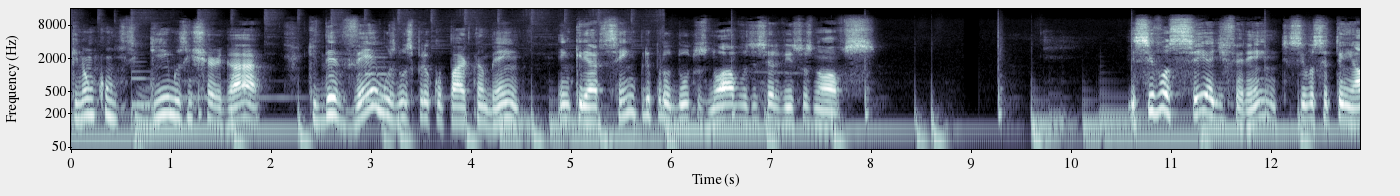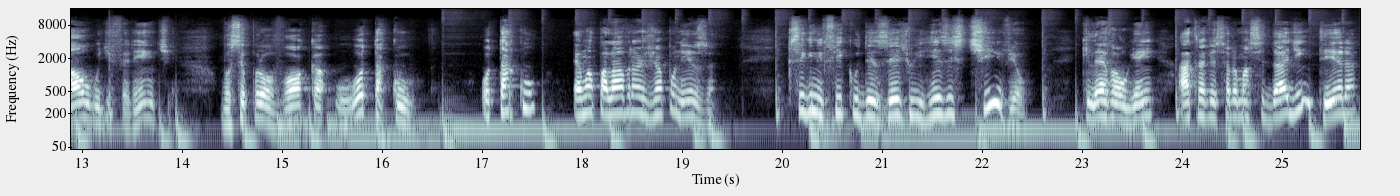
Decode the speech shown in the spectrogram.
que não conseguimos enxergar que devemos nos preocupar também em criar sempre produtos novos e serviços novos. E se você é diferente, se você tem algo diferente, você provoca o otaku. Otaku é uma palavra japonesa que significa o desejo irresistível que leva alguém a atravessar uma cidade inteira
